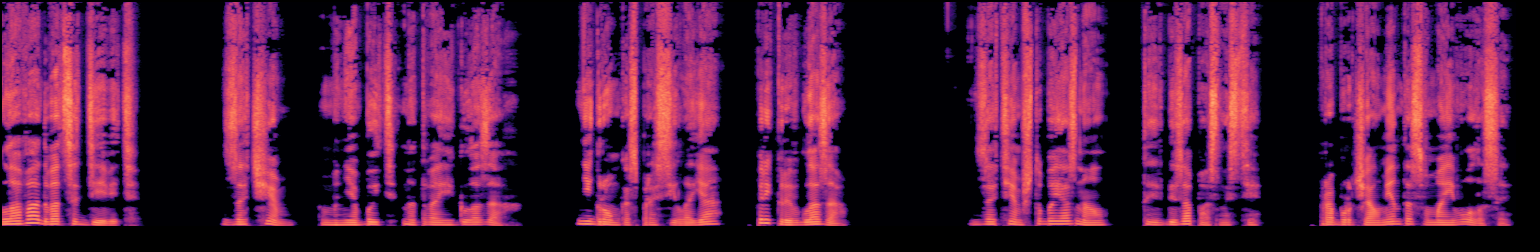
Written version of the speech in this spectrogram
Глава 29. «Зачем мне быть на твоих глазах?» – негромко спросила я, прикрыв глаза. «Затем, чтобы я знал, ты в безопасности», – пробурчал Ментос в мои волосы.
